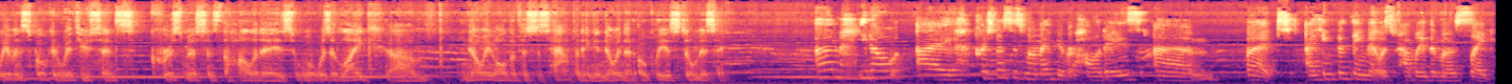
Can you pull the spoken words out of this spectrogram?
We haven't spoken with you since Christmas, since the holidays. What was it like um, knowing all that this is happening and knowing that Oakley is still missing? Um, you know, I Christmas is one of my favorite holidays. Um, but I think the thing that was probably the most like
